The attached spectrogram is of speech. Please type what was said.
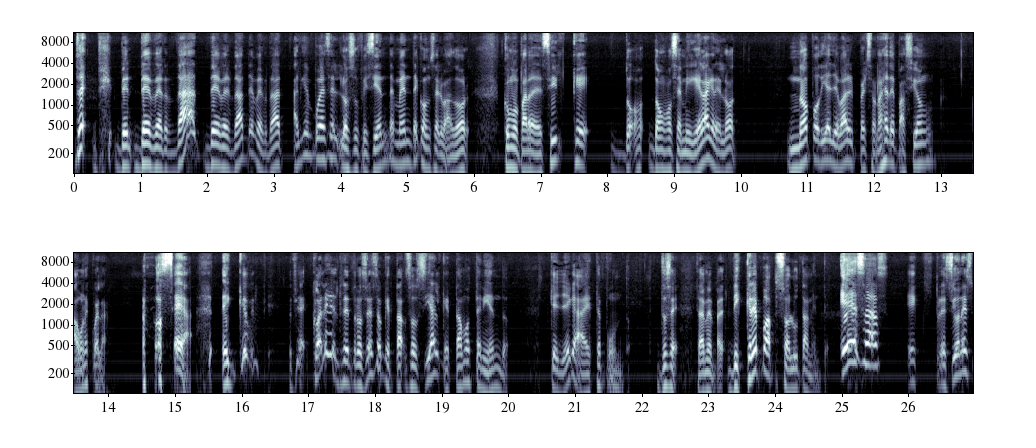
De, de- de verdad, de verdad, de verdad, alguien puede ser lo suficientemente conservador como para decir que do- don José Miguel Agrelot no podía llevar el personaje de pasión a una escuela. o sea, ¿en qué- ¿cuál es el retroceso que está, social que estamos teniendo que llega a este punto? Entonces, discrepo absolutamente. Esas expresiones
